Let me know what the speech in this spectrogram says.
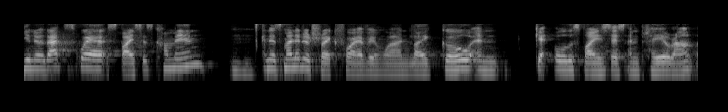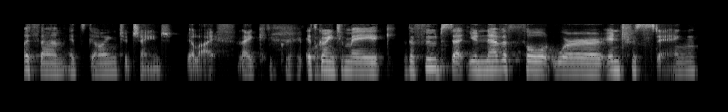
you know that's where spices come in, Mhm. and it's my little trick for everyone. Like go and get all the spices and play around with them. It's going to change your life. Like It's it's point. going to make the foods that you never thought were interesting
